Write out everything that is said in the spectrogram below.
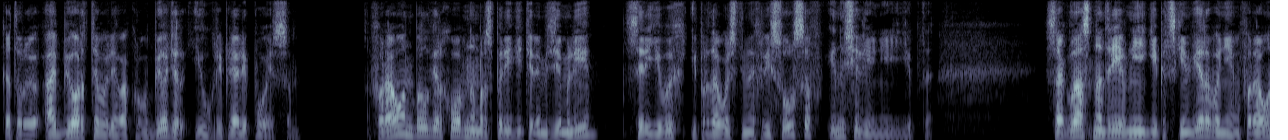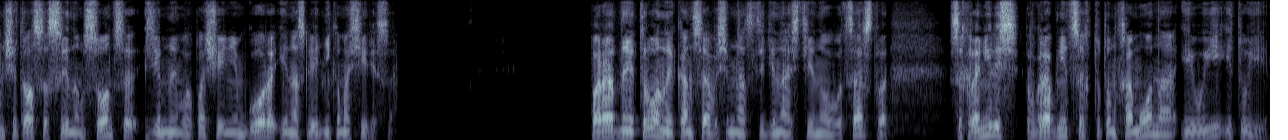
которую обертывали вокруг бедер и укрепляли поясом. Фараон был верховным распорядителем земли, сырьевых и продовольственных ресурсов и населения Египта. Согласно древнеегипетским верованиям, фараон считался сыном солнца, земным воплощением Гора и наследником Осириса. Парадные троны конца XVIII династии Нового Царства сохранились в гробницах Тутанхамона, Иуи и Туи.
